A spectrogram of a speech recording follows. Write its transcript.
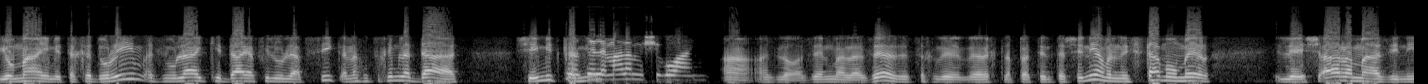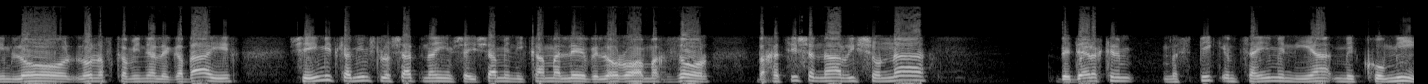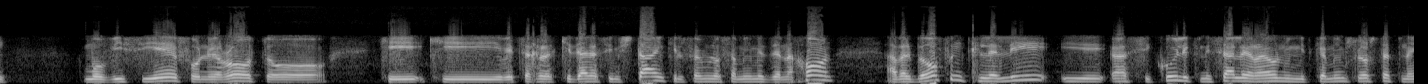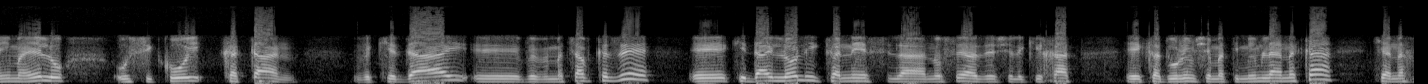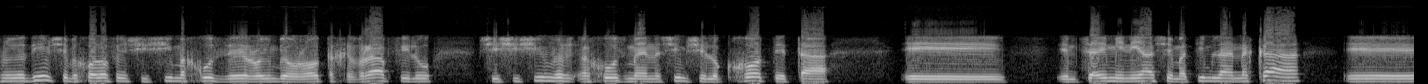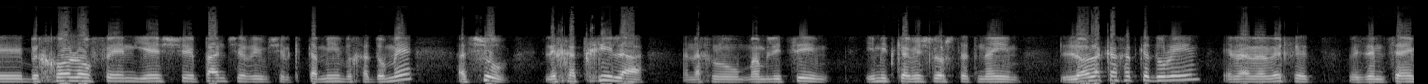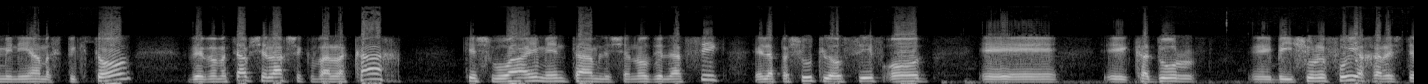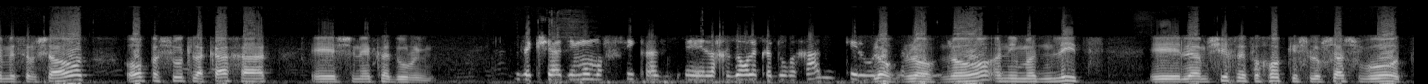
יומיים את הכדורים, אז אולי כדאי אפילו להפסיק. אנחנו צריכים לדעת שאם מתקיימים... זה למעלה משבועיים. אה, אז לא, אז אין מה לזה, אז צריך ללכת לפטנט השני, אבל אני סתם אומר לשאר המאזינים, לא, לא נפקא מינה לגבייך, שאם מתקיימים שלושה תנאים שהאישה מניקה מלא ולא רואה מחזור, בחצי שנה הראשונה בדרך כלל מספיק אמצעי מניעה מקומי כמו VCF או נרות או... כי, כי... וצריך, כדאי לשים שתיים, כי לפעמים לא שמים את זה נכון, אבל באופן כללי הסיכוי לכניסה להיריון אם מתקיימים שלושת התנאים האלו הוא סיכוי קטן. וכדאי, אה, ובמצב כזה, אה, כדאי לא להיכנס לנושא הזה של לקיחת אה, כדורים שמתאימים להנקה, כי אנחנו יודעים שבכל אופן 60 אחוז, זה רואים בהוראות החברה אפילו, ש-60 אחוז מהנשים שלוקחות את האמצעי אה, מניעה שמתאים להנקה, אה, בכל אופן יש פאנצ'רים של כתמים וכדומה. אז שוב, לכתחילה אנחנו ממליצים, אם מתקיימים שלושת התנאים, לא לקחת כדורים, אלא ללכת וזה אמצעי מניעה מספיק טוב, ובמצב שלך שכבר לקח כשבועיים אין טעם לשנות ולהפסיק, אלא פשוט להוסיף עוד אה, אה, כדור אה, באישור רפואי אחרי 12 שעות, או פשוט לקחת אה, שני כדורים. וכשהדימום מפסיק אז אה, לחזור לכדור אחד? כאילו... לא, לא, לא, אני ממליץ אה, להמשיך לפחות כשלושה שבועות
